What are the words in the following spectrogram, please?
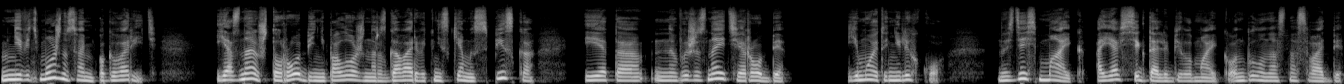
Мне ведь можно с вами поговорить? Я знаю, что Робби не положено разговаривать ни с кем из списка, и это... Вы же знаете Робби. Ему это нелегко. Но здесь Майк, а я всегда любила Майка. Он был у нас на свадьбе.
